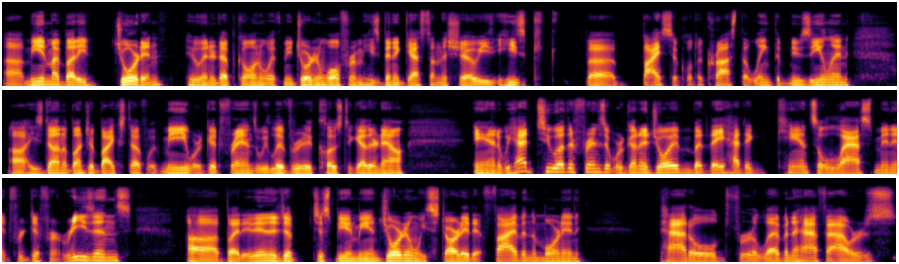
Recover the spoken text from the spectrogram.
Uh, me and my buddy Jordan, who ended up going with me, Jordan Wolfram, he's been a guest on the show. He, he's uh, bicycled across the length of New Zealand. Uh, he's done a bunch of bike stuff with me. We're good friends. We live really close together now. And we had two other friends that were going to join, but they had to cancel last minute for different reasons. Uh, but it ended up just being me and Jordan. We started at five in the morning paddled for 11 and a half hours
